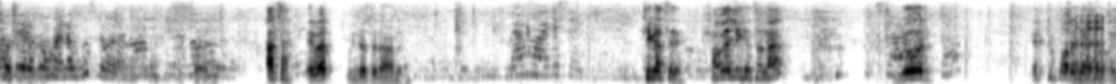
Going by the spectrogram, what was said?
ছয়শো টাকা। আচ্ছা এবার ভিডিওতে দাঁড়ান ঠিক আছে সবাই লিখেছো না? গুড একটু পরে দেখা হবে।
